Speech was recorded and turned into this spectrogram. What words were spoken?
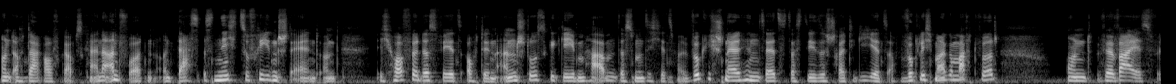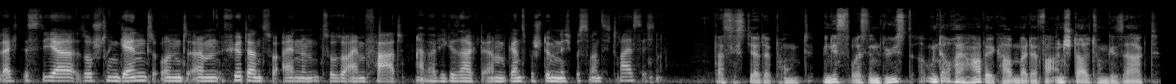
und auch darauf gab es keine Antworten. Und das ist nicht zufriedenstellend. Und ich hoffe, dass wir jetzt auch den Anstoß gegeben haben, dass man sich jetzt mal wirklich schnell hinsetzt, dass diese Strategie jetzt auch wirklich mal gemacht wird Und wer weiß, vielleicht ist sie ja so stringent und ähm, führt dann zu einem, zu so einem Pfad. Aber wie gesagt, ähm, ganz bestimmt nicht bis 2030. Ne? Das ist ja der Punkt. Ministerpräsident Wüst und auch Herr Habeck haben bei der Veranstaltung gesagt,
